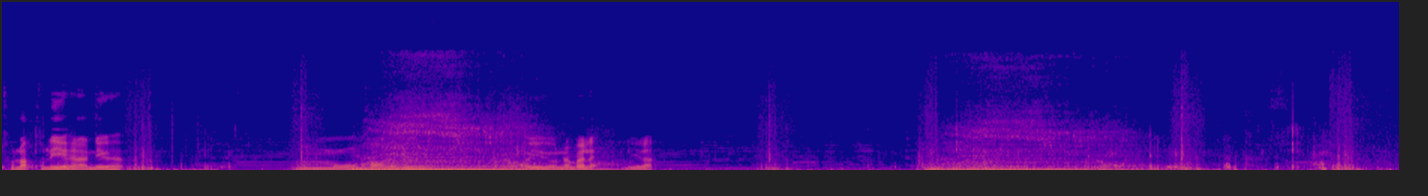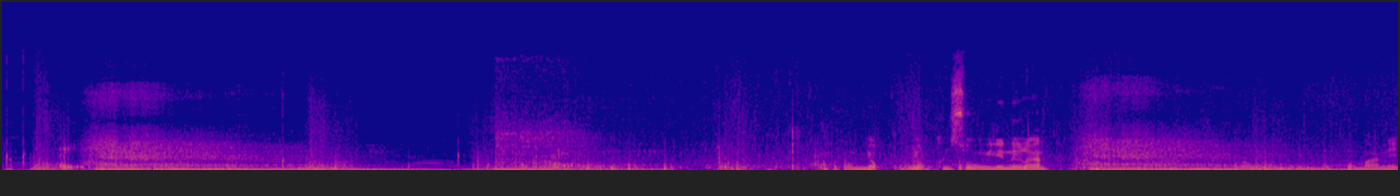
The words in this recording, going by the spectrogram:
ทุลักทุเลขนาดนี้ก็อืมมุ้งของกูอยู่เอออยู่ตรงนั้นไปแหละ ดีละ ยกยกขึ้นสูงอีกนิดนึงแล้วกันต้องประมาณนี้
